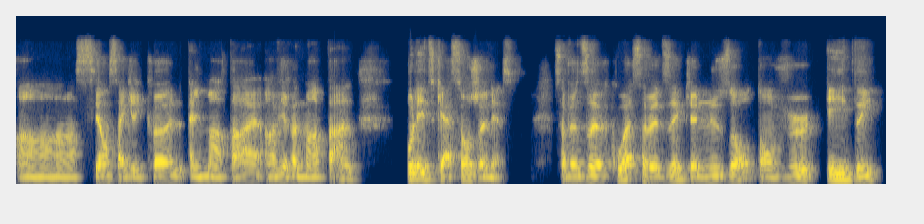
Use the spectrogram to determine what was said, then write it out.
en sciences agricoles, alimentaires, environnementales pour l'éducation jeunesse. Ça veut dire quoi? Ça veut dire que nous autres, on veut aider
